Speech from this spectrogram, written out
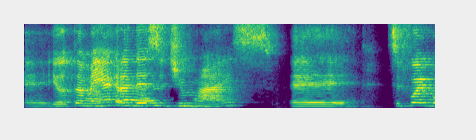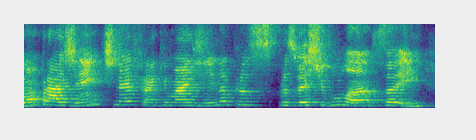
É, eu também ah, agradeço demais. É, se foi bom para a gente, né, Frank? Imagina para os vestibulandos aí.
